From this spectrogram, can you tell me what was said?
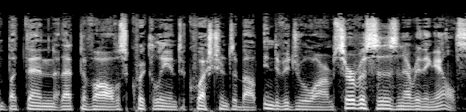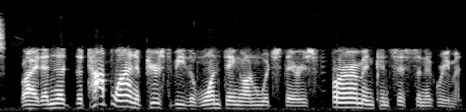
but then that devolves quickly into questions about individual armed services and everything else. Right. And the, the top line appears to be the one thing on which there is firm and consistent agreement.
